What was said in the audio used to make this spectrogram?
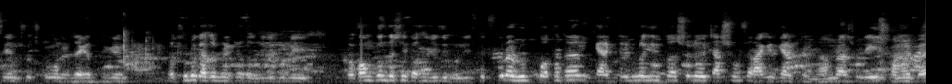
সেম সুচকুমারের জায়গা থেকে বা ছোট কাজল কথা যদি বলি বা কঙ্কন দাসের কথা যদি বলি, তো পুরো রূপকথাটার ক্যারেক্টারগুলো কিন্তু আসলে ওই চারশো বছর আগের ক্যারেক্টার না। আমরা আসলে এই সময়টা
